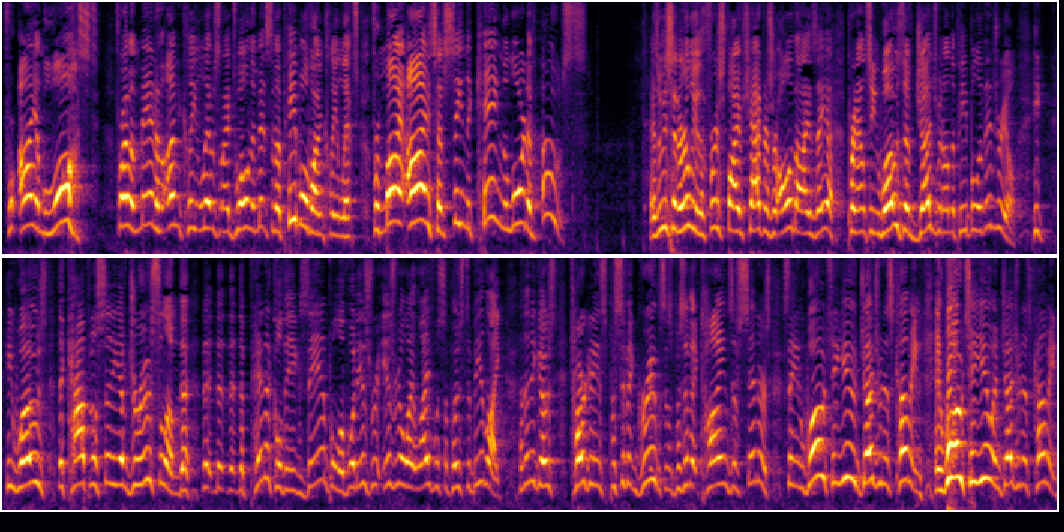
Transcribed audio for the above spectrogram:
for I am lost. For I am a man of unclean lips, and I dwell in the midst of a people of unclean lips. For my eyes have seen the King, the Lord of hosts. As we said earlier, the first five chapters are all about Isaiah pronouncing woes of judgment on the people of Israel. He, he woes the capital city of Jerusalem, the, the, the, the pinnacle, the example of what Israel, Israelite life was supposed to be like. And then he goes targeting specific groups and specific kinds of sinners, saying, Woe to you, judgment is coming, and woe to you, and judgment is coming,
